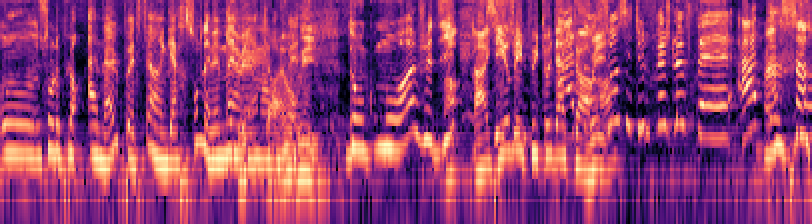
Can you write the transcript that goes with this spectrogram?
euh, sur le plan anal, peut être fait à un garçon de la même manière. en carrément, fait. oui. Donc moi, je dis. Ah, ah, si Guillaume tu- est plutôt d'accord. Attention, si tu le fais, je le fais. Attention.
